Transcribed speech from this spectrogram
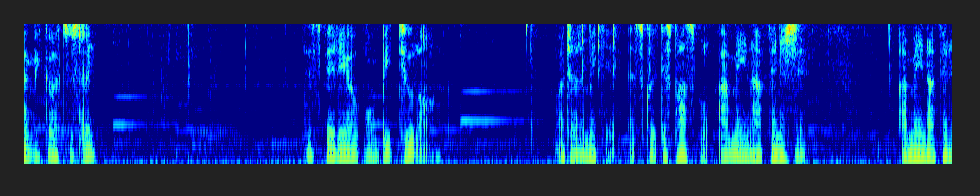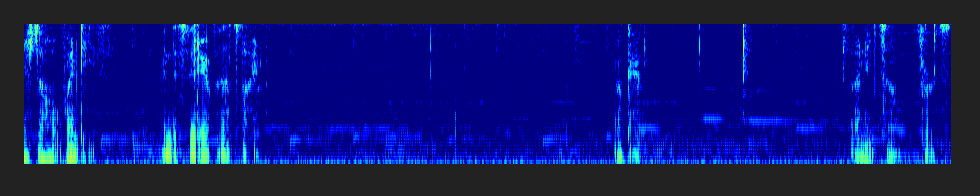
let me go to sleep. This video won't be too long. I'll try to make it as quick as possible. I may not finish it. I may not finish the whole Wendy's in this video, but that's fine. Okay. I need some fruits.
